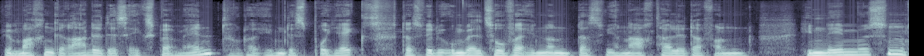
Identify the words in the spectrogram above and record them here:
wir machen gerade das Experiment oder eben das Projekt, dass wir die Umwelt so verändern, dass wir Nachteile davon hinnehmen müssen.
